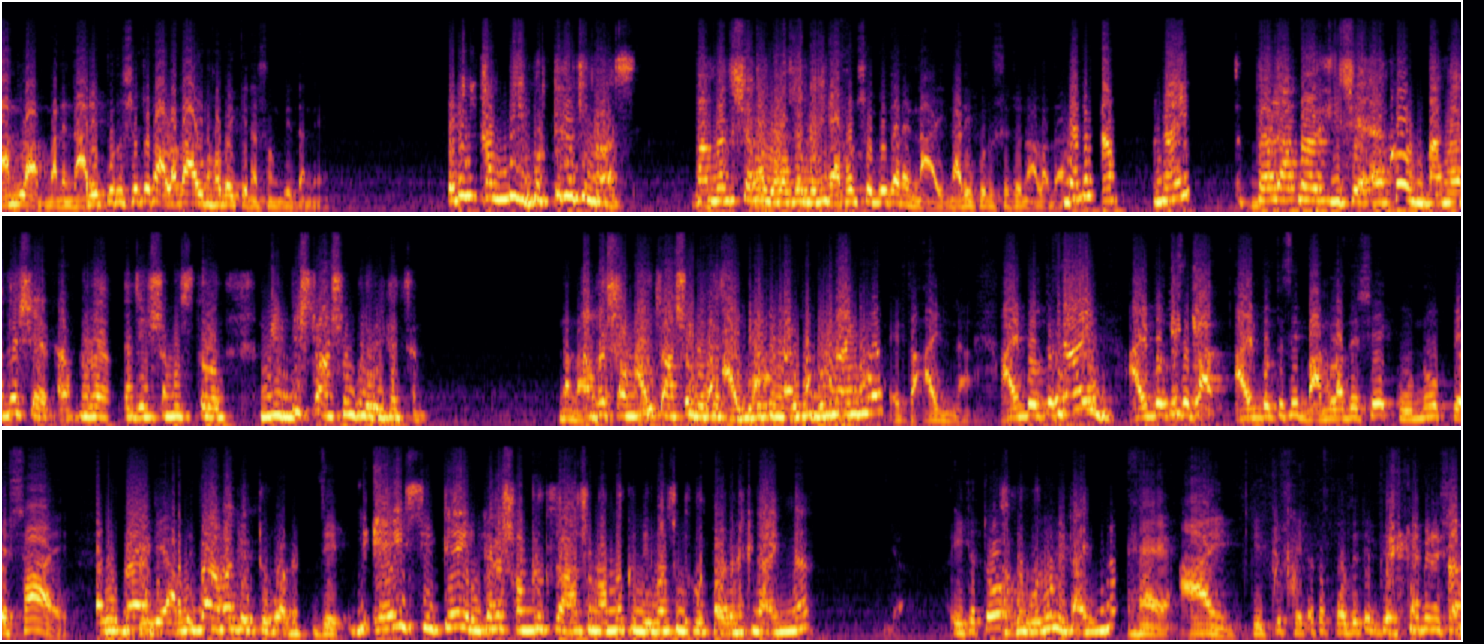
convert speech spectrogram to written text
মানলাম। মানে নারী পুরুষের জন্য আলাদা আইন হবে কিনা সংবিধানে? এটা থাকবেই প্রত্যেকের জন্য আছে। বাংলাদেশে এখন সংবিধানে নাই নারী পুরুষের জন্য আলাদা। নাই। তাহলে আপনার এখন বাংলাদেশের আপনারা যে সমস্ত নির্দিষ্ট আসনগুলো রেখেছেন বাংলাদেশে কোন পেশায় আমাকে একটু বলেন। এই সিটে এই জায়গায় সংরক্ষিত আসন অন্য কেউ নির্বাচন করতে পারবে না? আইন না? এটা তো আপনি বলুন এটা আইন হ্যাঁ আইন। কিন্তু সেটা তো পজিটিভ ডিসক্রিমিনেশন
